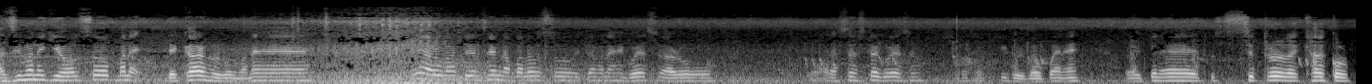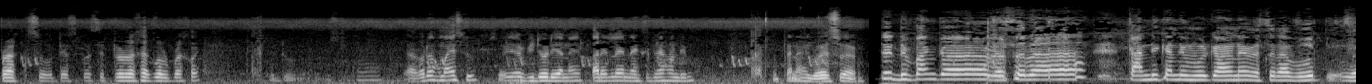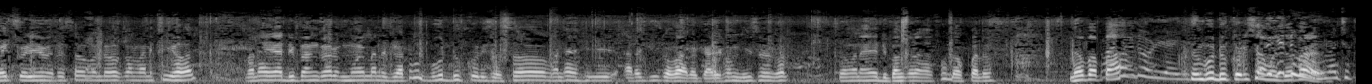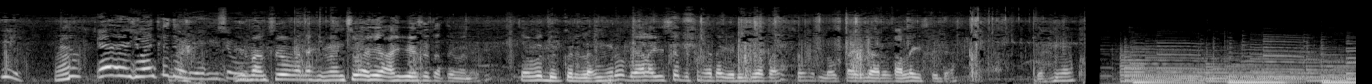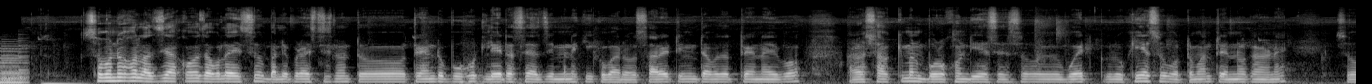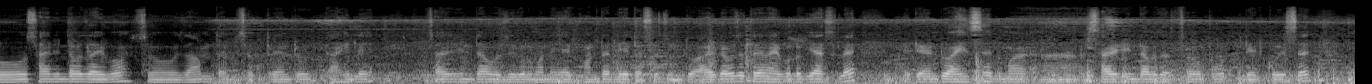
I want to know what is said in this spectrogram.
আজি মানে কি হ'ল চব মানে বেকাৰ হৈ গ'ল। মানে এই আৰু মানে ট্ৰেইন চেইন নাপালোঁ চ' এতিয়া মানে গৈ আছোঁ আৰু। ৰাস্তা ৰাস্তাই গৈ আছোঁ। কি কৰিবা উপায় নাই। আৰু ইপিনে এইটো চিত্ৰৰেখা কলপ্ৰাক চ' তেজপুৰ চিত্ৰৰেখা কলপ্ৰাক হয়। এইটো আগতে সোমাইছোঁ চ' ইয়াৰ ভিডিঅ' দিয়া নাই। পাৰিলে নেক্সট দিনাখন দিম। কান্দি কান্দি মোৰ কাৰণে বেচেৰা বহুত ৱেইট কৰি চব বন্ধুসকল মানে কি হ'ল মানে এয়া দীপাংকৰ মই মানে যোৱাটো বহুত দুখ কৰিছোঁ। চ' মানে সি আৰু কি ক'বা আৰু গাড়ীখন মিছ হৈ গ'ল। চ' মানে সেই দীপাংকৰ আকৌ লগ পালোঁ। ন পাপা তুমি বহুত দুখ কৰিছা মই যোৱা পাই হিমাংশু মানে হিমাংশু আহি আহি আছে তাতে মানে চব বহুত দুখ কৰিলে মোৰো বেয়া লাগিছে দেচোন এটা এৰি যোৱা পাই চব লগ পাই দিলে আৰু ভাল লাগিছে এতিয়া চ' বন্ধুসকল আজি আকৌ যাবলৈ আহিছোঁ বালিপাৰা ষ্টেচনত তো ট্ৰেইনটো বহুত লেট আছে আজি মানে কি ক'বা আৰু চাৰে তিনিটা বজাত ট্ৰেইন আহিব আৰু চাওক কিমান বৰষুণ দি আছে চ' ৱেইট ৰখি আছোঁ বৰ্তমান ট্ৰেইনৰ কাৰণে চ' চাৰে তিনিটা বজাত আহিব চ' যাম তাৰপিছত ট্ৰেইনটো আহিলে চাৰে তিনিটা বাজি গ'ল মানে এক ঘণ্টা লেট আছে যোনটো আঢ়ৈটা বজাত ট্ৰেইন আহিবলগীয়া আছিলে এই ট্ৰেইনটো আহিছে তোমাৰ চাৰে তিনিটা বজাত চ' বহুত লেট কৰিছে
